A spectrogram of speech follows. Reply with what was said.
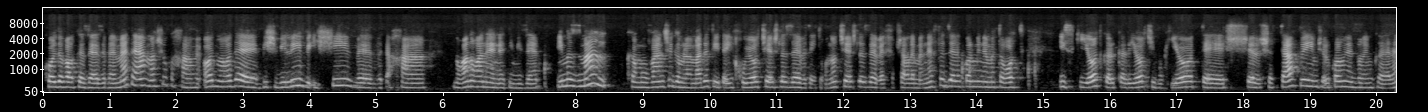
כל דבר כזה, זה באמת היה משהו ככה מאוד מאוד אה, בשבילי ואישי ו- וככה נורא נורא נהניתי מזה. עם הזמן כמובן שגם למדתי את האיכויות שיש לזה ואת היתרונות שיש לזה ואיך אפשר למנף את זה לכל מיני מטרות עסקיות, כלכליות, שיווקיות, אה, של שת"פים, של כל מיני דברים כאלה.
